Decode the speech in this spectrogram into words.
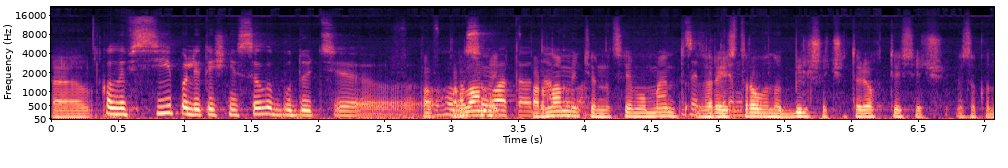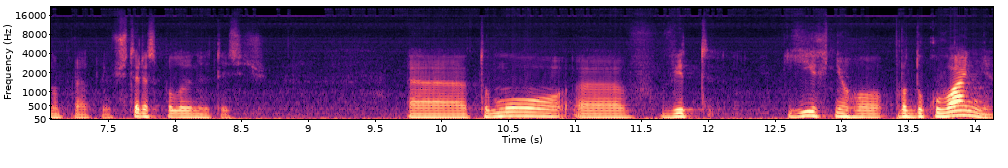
Е, коли всі політичні сили будуть е, голосувати в парламенті на цей момент зареєстровано більше 4 тисяч законопроєктів, 4,5 тисячі. Е, тому е, від їхнього продукування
